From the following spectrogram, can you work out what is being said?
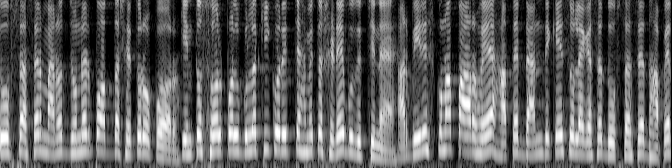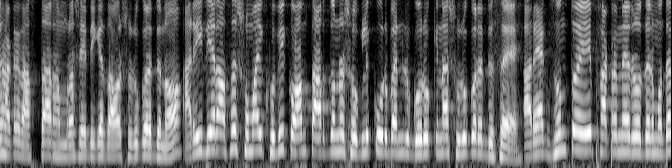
দুপসাসের মানুষজনের পদ্মা সেতুর উপর। কিন্তু সোলপোলগুলো কি করিচ্ছে আমি তো সেটাই বুঝছি না। আর ব্রিজ কোনা পার হয়ে হাতের ডান দিকেই চলে গেছে দুপসাসে ধাপের হাটে রাস্তা আর আমরা সেদিকে যাওয়া শুরু করে দিন। আর ঈদের আছে সময় খুবই কম, তার জন্য সগলি কুরবানির গরু কিনা শুরু করে দিছে। আর একজন তো এই ফাটানের রোদের মধ্যে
